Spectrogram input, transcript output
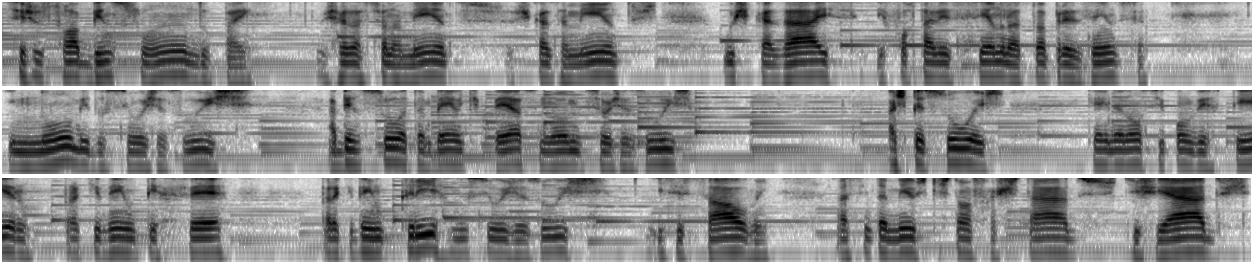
Seja só abençoando, Pai, os relacionamentos, os casamentos, os casais e fortalecendo na tua presença. Em nome do Senhor Jesus, abençoa também, eu te peço, em nome do Senhor Jesus, as pessoas que ainda não se converteram, para que venham ter fé, para que venham crer no Senhor Jesus e se salvem. Assim também os que estão afastados, desviados,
